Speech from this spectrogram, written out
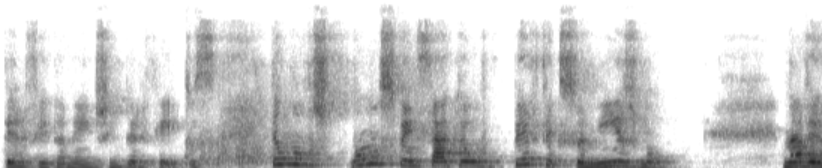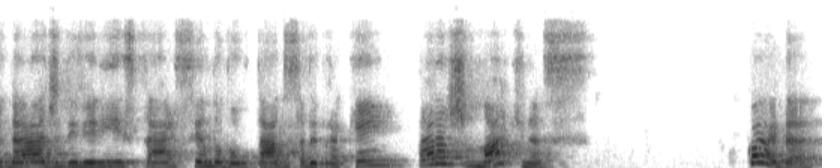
Perfeitamente imperfeitos. Então, vamos, vamos pensar que o perfeccionismo, na verdade, deveria estar sendo voltado, sabe para quem? Para as máquinas. Concorda?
